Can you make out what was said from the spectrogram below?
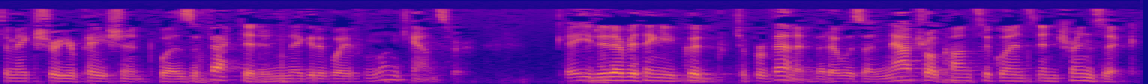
to make sure your patient was affected in a negative way from lung cancer. Okay, you did everything you could to prevent it, but it was a natural consequence, intrinsic.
